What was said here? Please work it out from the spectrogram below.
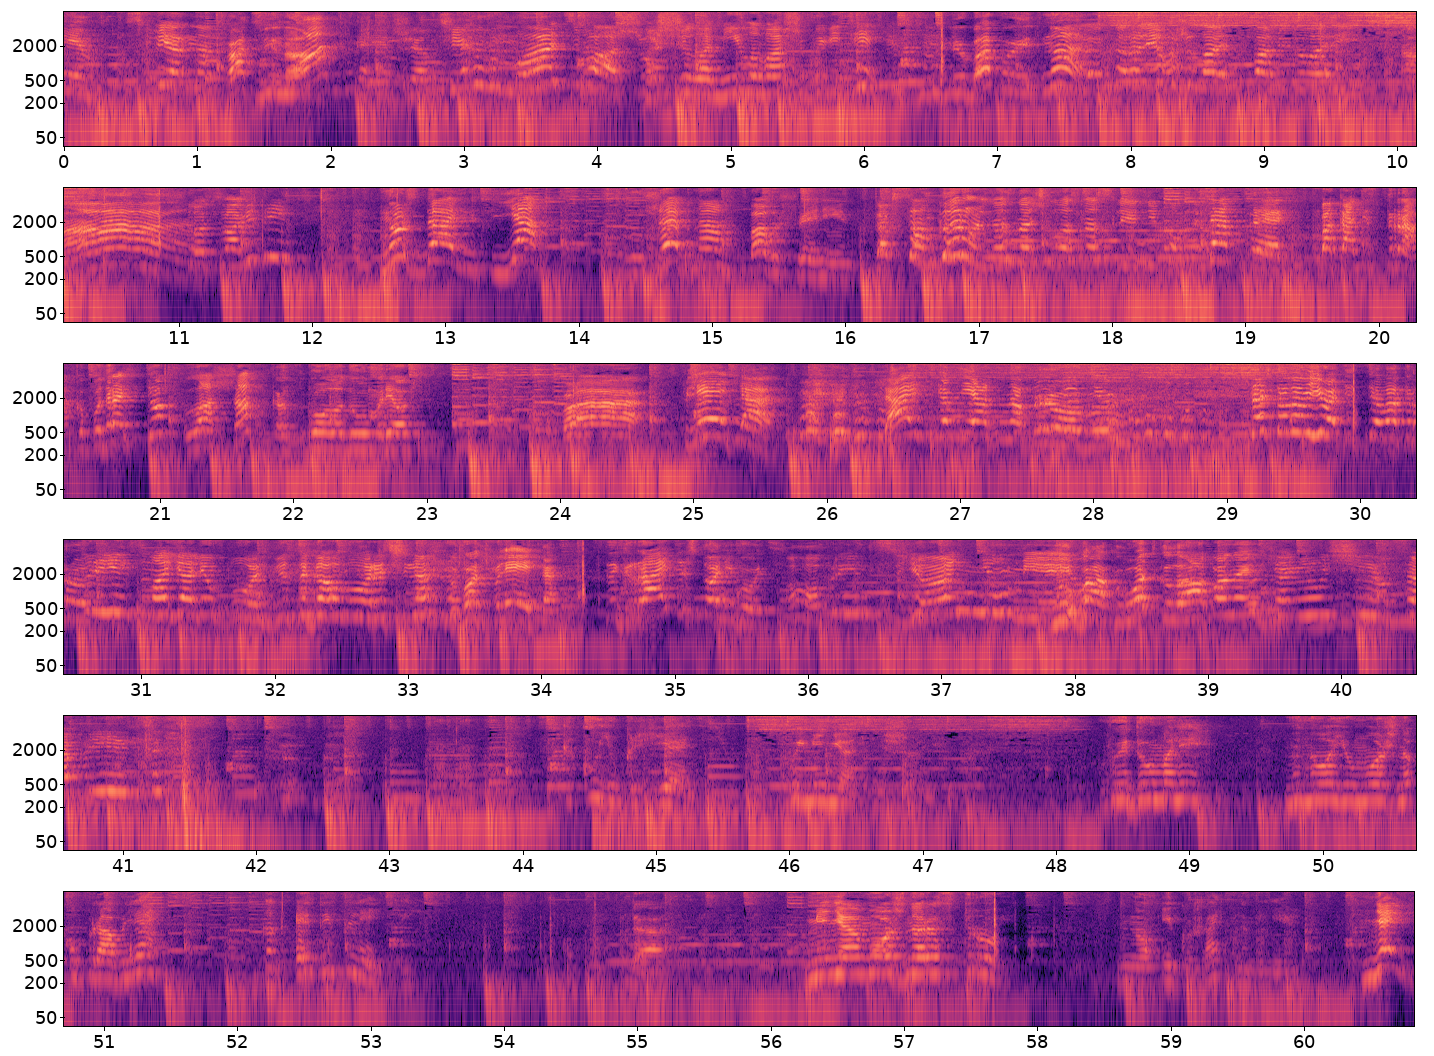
верно. От вина? Скорее желчи. Мать вашу! Ошеломило ваше поведение. Любопытно. Э, Королева желает с вами говорить. А, Что с вами, принц? нуждаюсь я в служебном повышении. Так сам король назначил вас наследником. Да, сэр, пока не травка подрастет, лошадка с голоду умрет. Ба, безоговорочно. Вот флейта, сыграйте что-нибудь. А, принц, я не Ну умею. как, вот клапаны. Я не учился, принц. С какой грязью вы меня смешали? Вы думали, мною можно управлять, как этой флейтой? Да, меня можно расстроить, но играть на мне нельзя!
